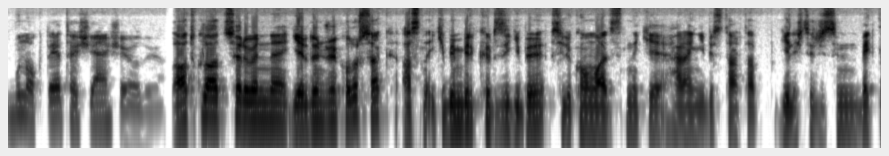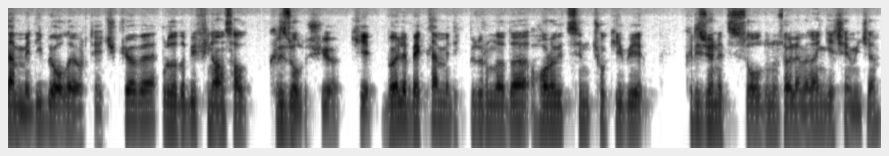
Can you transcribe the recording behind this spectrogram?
bu noktaya taşıyan şey oluyor. Cloud Cloud serüvenine geri dönecek olursak aslında 2001 krizi gibi Silikon Vadisi'ndeki herhangi bir startup geliştiricisinin beklenmediği bir olay ortaya çıkıyor ve burada da bir finansal kriz oluşuyor ki böyle beklenmedik bir durumda da Horowitz'in çok iyi bir kriz yöneticisi olduğunu söylemeden geçemeyeceğim.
